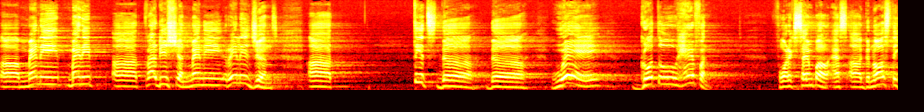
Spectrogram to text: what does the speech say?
uh, many, many uh, tradition, many religions uh, teach the, the way go to heaven. For example, as a Gnostic,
